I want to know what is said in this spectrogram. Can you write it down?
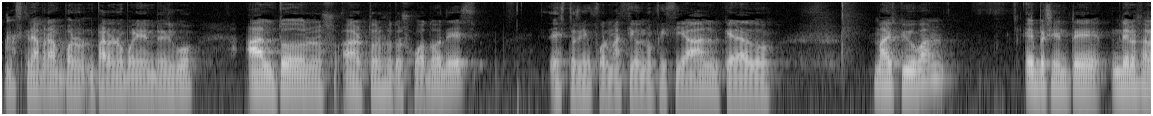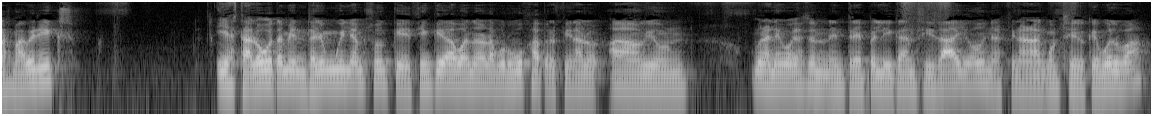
Más que nada para, no poner en riesgo a todos, los, a todos los otros jugadores. Esto es información oficial que ha dado Mike Cuban, el presidente de los Dallas Mavericks. Y hasta luego también Zion Williamson, que decían que iba a abandonar la burbuja, pero al final ha habido una negociación entre Pelicans y Zion y al final han conseguido que vuelva.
